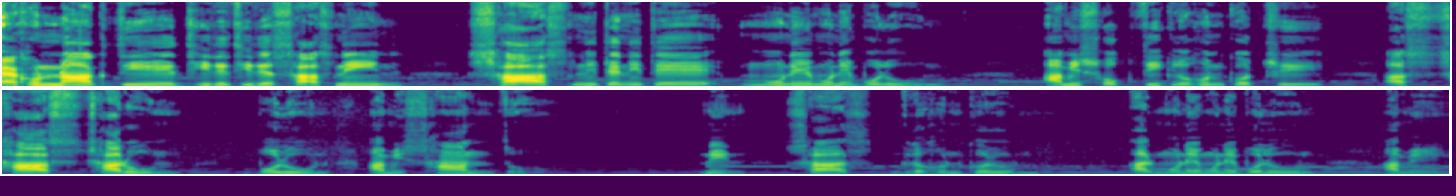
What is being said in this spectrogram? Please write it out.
এখন নাক দিয়ে ধীরে ধীরে শ্বাস নিন। শ্বাস নিতে নিতে মনে মনে বলুন, আমি শক্তি গ্রহণ করছি আর শ্বাস ছাড়ুন, বলুন, আমি শান্ত। নিন, শ্বাস গ্রহণ করুন আর মনে মনে বলুন, আমি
